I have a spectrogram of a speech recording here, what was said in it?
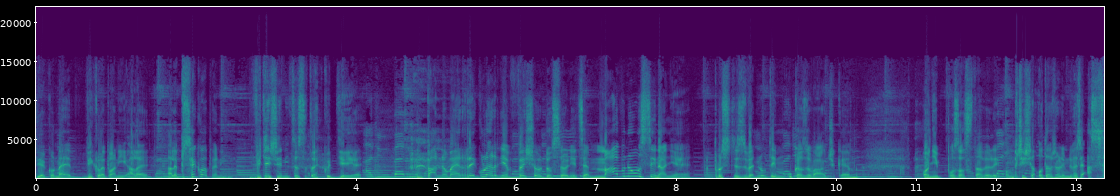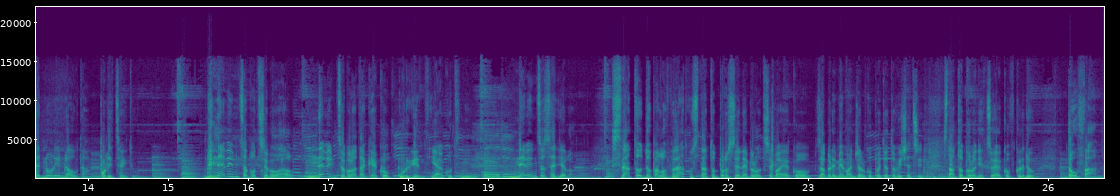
jako ne vyklepaný, ale, ale překvapený. Vytěšený, co se to jako děje. Pán Nomé regulérně vešel do silnice, mávnul si na ně, prostě zvednutým ukazováčkem. Oni pozastavili, on přišel, otevřel jim dveře a sednul jim do auta, policajtům. Nevím, co potřeboval, nevím, co bylo tak jako urgentní a akutní, nevím, co se dělo. Snad to dopadlo v pořádku, snad to prostě nebylo třeba jako zabili mi manželku, pojďte to vyšetřit. Snad to bylo něco jako v klidu. Doufám.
